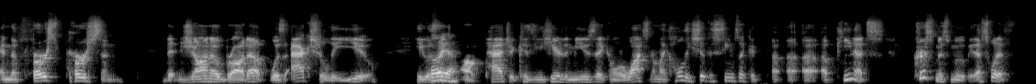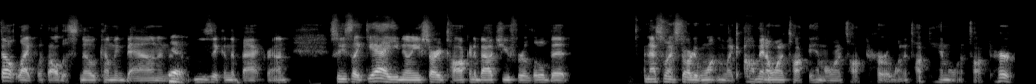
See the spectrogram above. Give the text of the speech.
and the first person that Jono brought up was actually you he was oh, like, yeah. oh, Patric, because you hear the music and we're watching. I'm like, holy shit, this seems like a, a, a, Peanuts Christmas movie. That's what it felt like with all the snow coming down and yeah. the music in the background. So he's like, yeah, you know, he started talking about you for a little bit. And that's when I started wanting, like, oh man, I want to talk to him. I want to talk to her. I want to talk to him. I want to talk to her.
